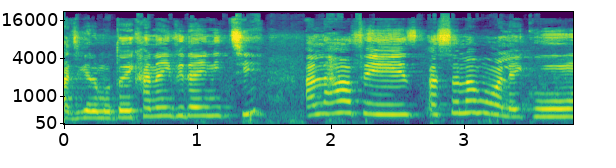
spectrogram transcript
আজকের মতো এখানেই বিদায় নিচ্ছি। আল্লাহ হাফিজ। আসসালামু আলাইকুম।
